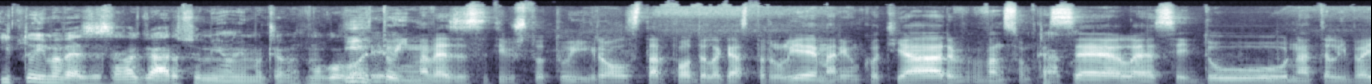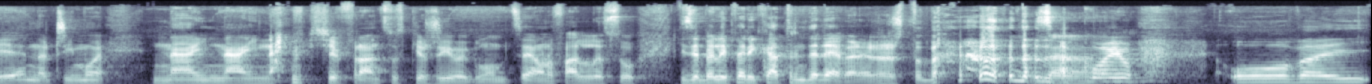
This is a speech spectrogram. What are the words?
I to ima veze sa Lagarcom i onim o čemu smo govorili. I to ima veze sa tim što tu igra All-Star podele Gaspar Ullier, Marion Cotillard, Vincent Cassel, Seydoux, Nathalie Baye. Znači imao je naj, naj, najveće francuske žive glumce. Ono, falile su Izabeli Peri, Catherine Deneuve, nešto da, da, da zakoju. Da, da. Ovaj, I,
